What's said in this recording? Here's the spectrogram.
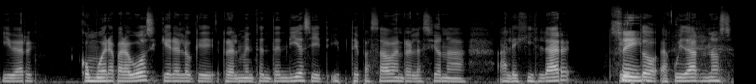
y ver cómo era para vos y qué era lo que realmente entendías y, te pasaba en relación a, legislar esto, a cuidarnos.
